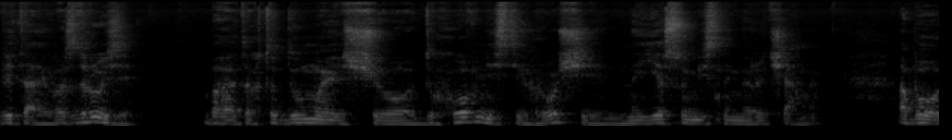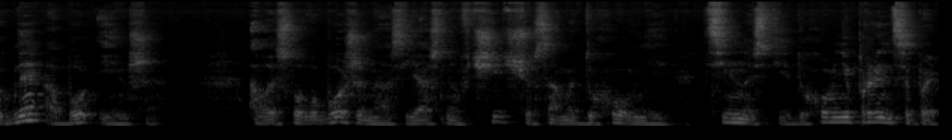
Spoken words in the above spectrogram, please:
Вітаю вас, друзі! Багато хто думає, що духовність і гроші не є сумісними речами або одне, або інше. Але Слово Боже нас ясно вчить, що саме духовні цінності, духовні принципи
